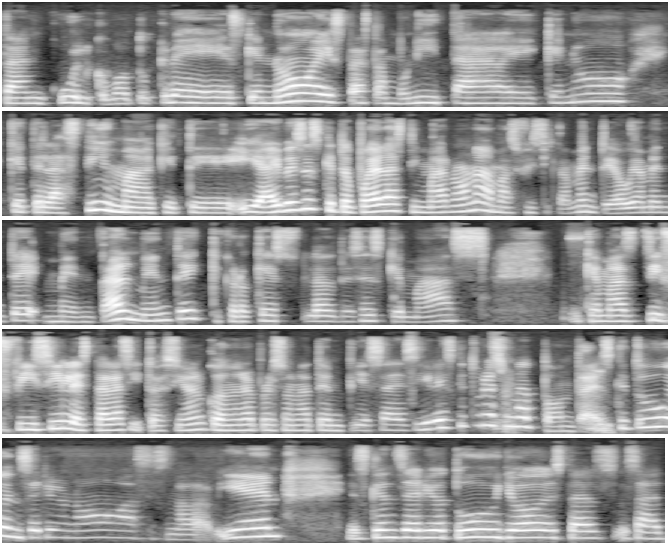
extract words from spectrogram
tan cool como tú crees, que no estás tan bonita, eh, que no, que te lastima, que te... Y hay veces que te puede lastimar, no nada más físicamente, obviamente mentalmente, que creo que es las veces que más que más difícil está la situación cuando una persona te empieza a decir, es que tú eres una tonta, es que tú en serio no haces nada bien, es que en serio tú, yo estás, o sea,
